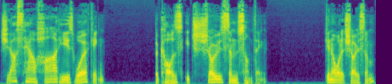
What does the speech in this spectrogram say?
just how hard he is working because it shows them something. Do you know what it shows them?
